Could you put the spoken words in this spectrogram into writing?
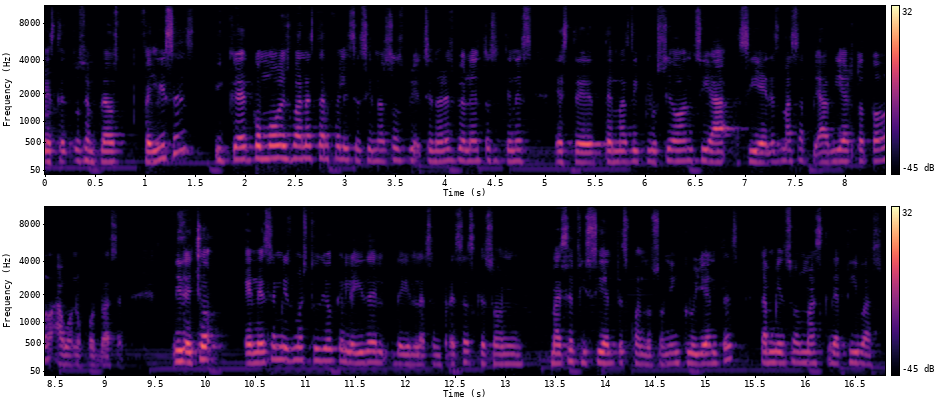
estén tus empleados felices? ¿Y que, cómo van a estar felices si no, sos, si no eres violento, si tienes este, temas de inclusión, si, si eres más abierto a todo? Ah, bueno, pues lo hacen. Y de hecho, en ese mismo estudio que leí de, de las empresas que son más eficientes cuando son incluyentes, también son más creativas,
